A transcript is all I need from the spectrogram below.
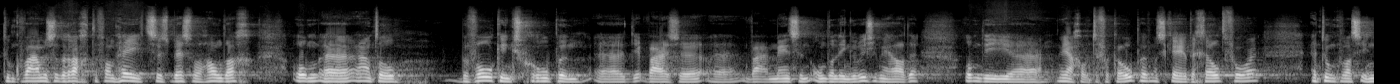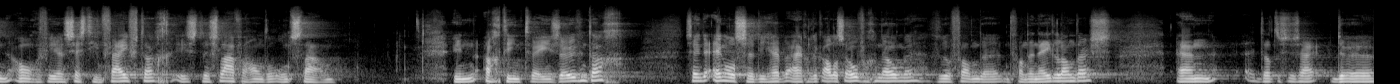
toen kwamen ze erachter van... hé, hey, het is best wel handig om een aantal bevolkingsgroepen die, waar, ze, uh, waar mensen onderlinge ruzie mee hadden, om die uh, ja, gewoon te verkopen, want ze kregen er geld voor. En toen was in ongeveer 1650 is de slavenhandel ontstaan. In 1872 zijn de Engelsen, die hebben eigenlijk alles overgenomen van de, van de Nederlanders. En dat is dus de,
